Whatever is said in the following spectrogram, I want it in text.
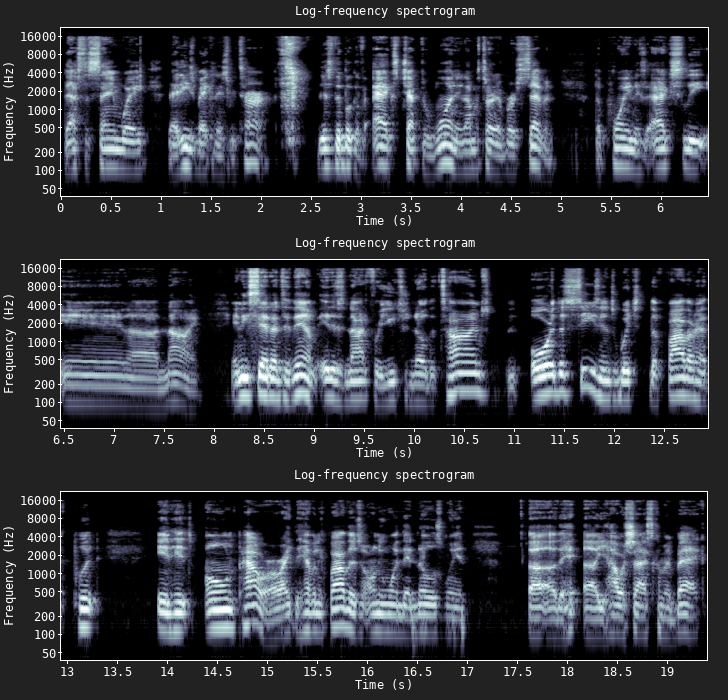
That's the same way that he's making his return. This is the book of Acts, chapter one, and I'm gonna start at verse seven. The point is actually in uh, 9. And he said unto them, It is not for you to know the times or the seasons which the Father hath put in his own power. All right. The Heavenly Father is the only one that knows when uh, the uh, Yahawashi is coming back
